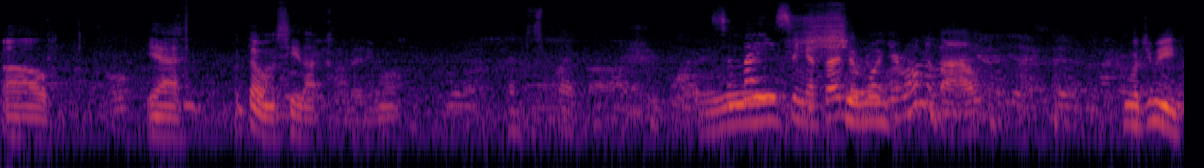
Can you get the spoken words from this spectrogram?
Oh, yeah. I don't want to see that card anymore. Then just play. It's amazing. I don't know what you're on about. What do you mean?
